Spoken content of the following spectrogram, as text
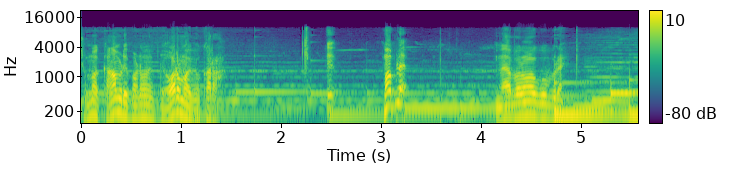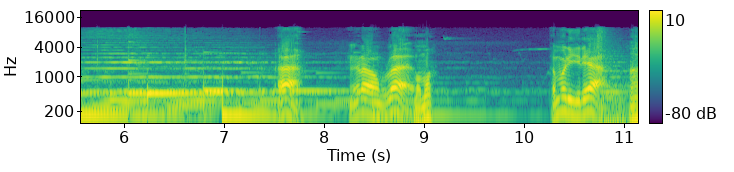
சும்மா காமெடி பண்ணாம இப்படி ஓரமாக போய் உட்காரா? மாப்ள நான் அப்புறமா கூப்பிட்றேன். ஆ என்னடா மாப்பிள? மாமா. தம் அடிக்கிறியா ஆ.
